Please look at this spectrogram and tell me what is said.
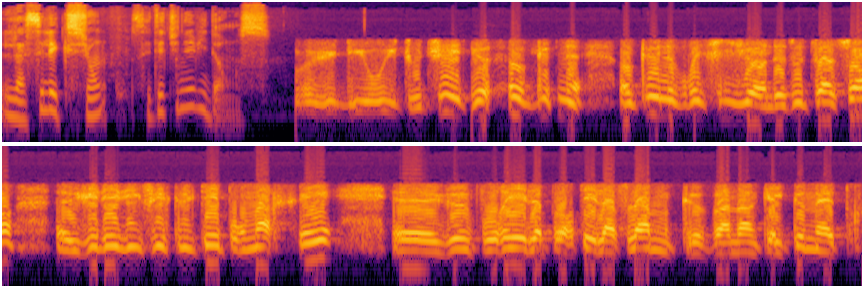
la sélection, c'était une évidence. Oui tout de suite, aucune, aucune précision. De toute façon, euh, j'ai des difficultés pour marcher. Euh, je pourrais la porter la flamme que pendant quelques mètres.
